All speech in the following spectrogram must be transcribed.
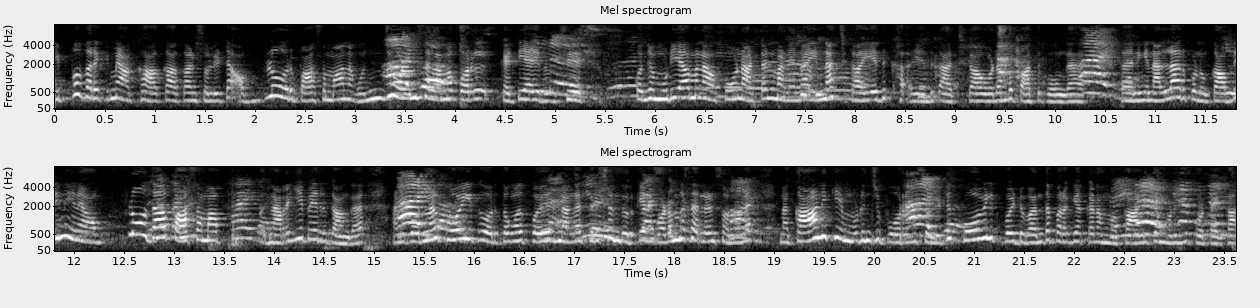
இப்போ வரைக்குமே அக்கா அக்கா அக்கான்னு சொல்லிட்டு அவ்வளோ ஒரு பாசமாக நான் கொஞ்சம் உடம்பு சரியில்லாமல் குரல் கட்டியாயிருச்சு கொஞ்சம் முடியாமல் நான் ஃபோன் அட்டன் பண்ணேன்னா என்னாச்சுக்கா? எதுக்கா எதுக்காச்சுக்கா? உடம்பு பார்த்துக்கோங்க நீங்கள் நல்லா இருக்கணும்க்கா. அப்படின்னு என்னை அவ்வளோதான் பாசமாக நிறைய பேர் இருக்காங்க. அன்னைக்கு ஒரு நாள் கோயிலுக்கு ஒருத்தவங்க போயிருந்தாங்க. திருச்செந்தூருக்கு. எனக்கு உடம்பு சரியில்லைன்னு சொன்னோன்னே நான் காணிக்கை முடிஞ்சு போகிறேன்னு சொல்லிட்டு கோவிலுக்கு போயிட்டு வந்த பிறகு அக்கா நம்ம காணிக்கை முடிஞ்சு போட்டேன்க்கா.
